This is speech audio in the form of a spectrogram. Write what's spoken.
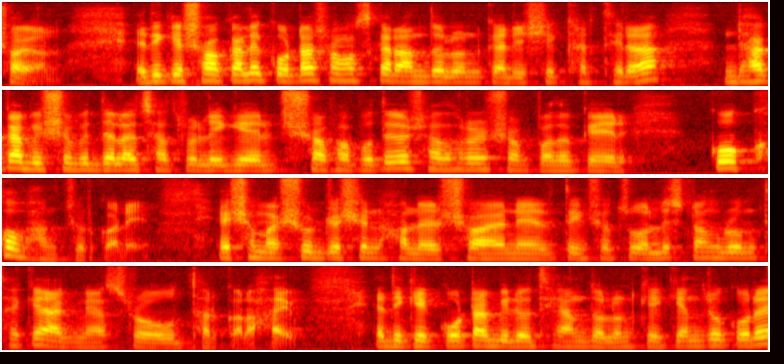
শয়ন এদিকে সকালে কোটা সংস্কার আন্দোলনকারী শিক্ষার্থীরা ঢাকা বিশ্ববিদ্যালয় ছাত্রলীগের সভাপতি ও সাধারণ সম্পাদকের কক্ষ ভাঙচুর করে। এ সময় সূর্য সেন হলের শয়নের তিনশো চুয়াল্লিশ নং রুম থেকে আগ্নেয়াস্ত্র উদ্ধার করা হয়। এদিকে কোটা বিরোধী আন্দোলনকে কেন্দ্র করে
